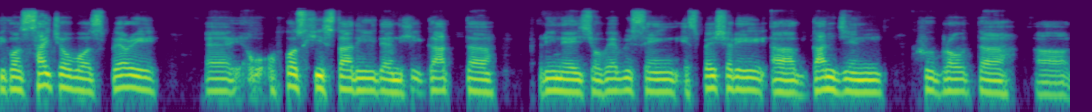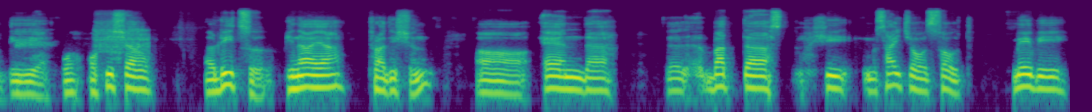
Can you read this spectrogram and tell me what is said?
because Saicho was very of course he studied and he got the lineage of everything, especially uh, Ganjin, who brought uh, the official uh, Ritsu, Vinaya tradition. Uh, and uh, uh, but he Saicho thought maybe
